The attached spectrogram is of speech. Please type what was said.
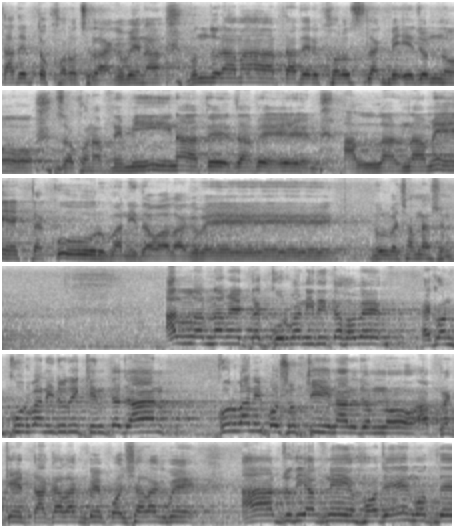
তাদের তো খরচ লাগবে না। বন্ধুরা আমার, তাদের খরচ লাগবে এজন্য, যখন আপনি মিনাতে যাবেন, আল্লাহর নামে একটা কুরবানি দেওয়া লাগবে। নুল ভাই, সামনে আসেন। আল্লাহর নামে একটা কুরবানি দিতে হবে। এখন কুরবানি যদি কিনতে যান, কুরবানি পশু কেনার জন্য আপনাকে টাকা লাগবে, পয়সা লাগবে। আর যদি আপনি হজের মধ্যে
